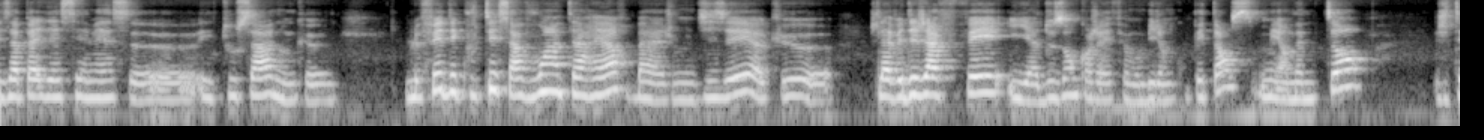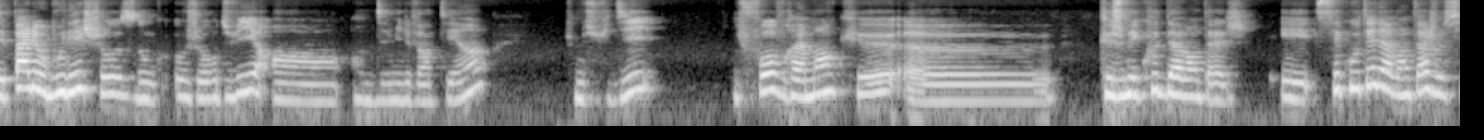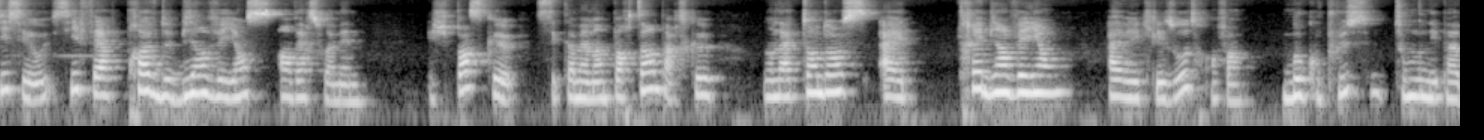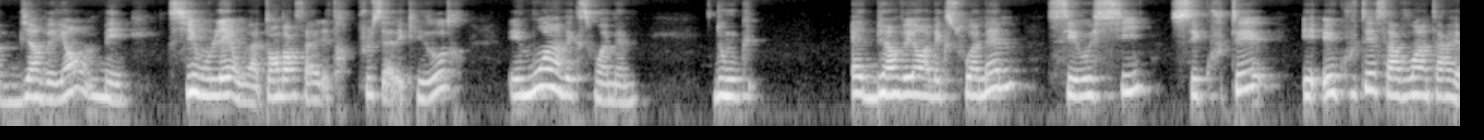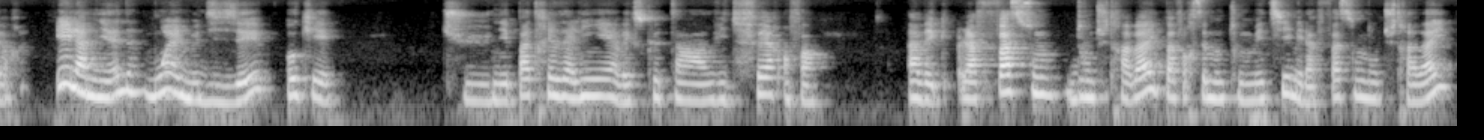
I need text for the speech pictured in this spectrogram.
appels, des SMS euh, et tout ça. Donc, euh, le fait d'écouter sa voix intérieure, bah, je me disais que euh, Je l'avais déjà fait il y a deux ans quand j'avais fait mon bilan de compétences, mais en même temps, j'étais pas allée au bout des choses. Donc aujourd'hui, en, 2021, je me suis dit, il faut vraiment que, que je m'écoute davantage. Et s'écouter davantage aussi, c'est aussi faire preuve de bienveillance envers soi-même. Et je pense que c'est quand même important parce que on a tendance à être très bienveillant avec les autres, enfin beaucoup plus. Tout le monde n'est pas bienveillant, mais si on l'est, on a tendance à l'être plus avec les autres et moins avec soi-même. Donc, être bienveillant avec soi-même, c'est aussi s'écouter et écouter sa voix intérieure. Et la mienne, moi, elle me disait, ok, tu n'es pas très aligné avec ce que tu as envie de faire, enfin, avec la façon dont tu travailles, pas forcément ton métier, mais la façon dont tu travailles.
